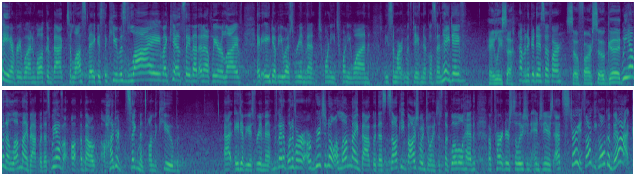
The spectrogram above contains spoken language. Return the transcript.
Hey everyone, welcome back to Las Vegas. theCUBE is live, I can't say that enough. We are live at AWS reInvent 2021. Lisa Martin with Dave Nicholson. Hey Dave. Hey Lisa. Having a good day so far? So far so good. We have an alumni back with us. We have uh, about 100 segments on theCUBE at AWS reInvent. We've got one of our original alumni back with us. Zaki Bajwa joins us, the Global Head of Partner Solution Engineers at Stripe. Zaki, welcome back.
